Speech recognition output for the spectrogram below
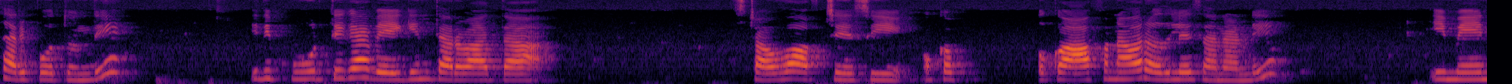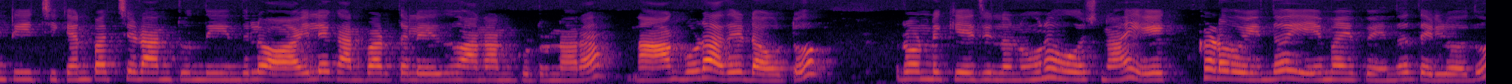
సరిపోతుంది. ఇది పూర్తిగా వేగిన తర్వాత స్టవ్ ఆఫ్ చేసి ఒక ఒక హాఫ్ అన్ అవర్ వదిలేసానండి. ఈమెంటి చికెన్ పచ్చడి అంటుంది ఇందులో ఆయిలే కనపడతలేదు అని అనుకుంటున్నారా? నాకు కూడా అదే డౌటు రెండు కేజీల నూనె పోసిన ఎక్కడ పోయిందో ఏమైపోయిందో తెలియదు.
